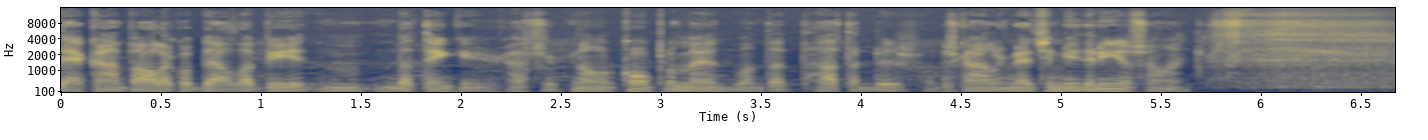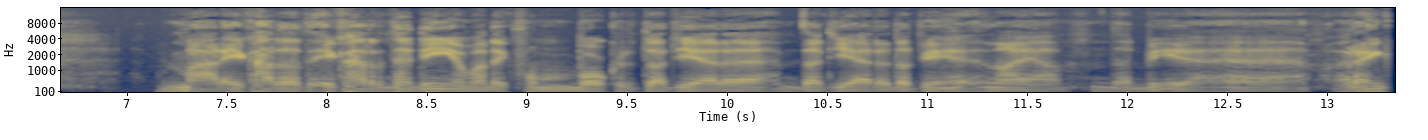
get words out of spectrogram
daar kan het eigenlijk op deel. Dat, dat denk ik hartstikke nog een compliment. Want dat had er dus waarschijnlijk net zo iedereen zijn. Maar ik had het, ik had het net in, want ik vond Bokker dat jaren, dat jaren, dat weer, nou ja, dat weer uh,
